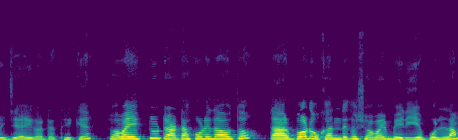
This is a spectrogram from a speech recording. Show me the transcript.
ওই জায়গাটা থেকে। সবাই একটু টাটা করে দাও তো। তারপর ওখান থেকে সবাই বেরিয়ে পড়লাম।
